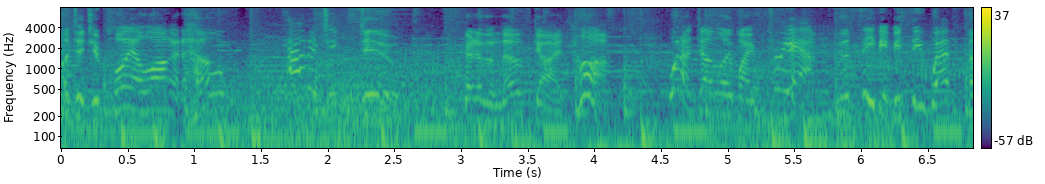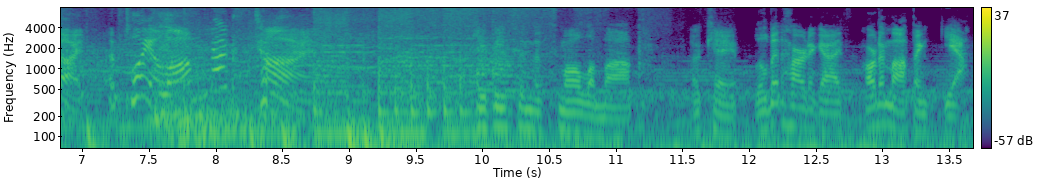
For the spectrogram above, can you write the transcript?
Oh, did you play along at home? How did you do? Better than those guys, huh? Why not download my free app from the CBBC website and play along next time? Give Ethan the smaller mop. Okay, a little bit harder, guys. Harder mopping, yeah.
